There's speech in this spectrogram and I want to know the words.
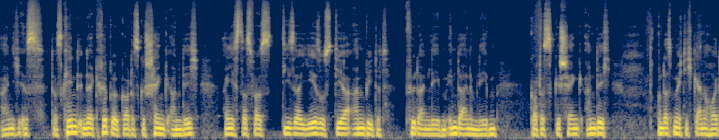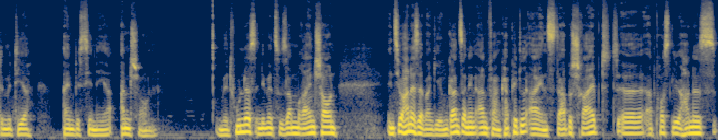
Eigentlich ist das Kind in der Krippe Gottes Geschenk an dich. Eigentlich ist das, was dieser Jesus dir anbietet für dein Leben, in deinem Leben, Gottes Geschenk an dich. Und das möchte ich gerne heute mit dir ein bisschen näher anschauen. Und wir tun das, indem wir zusammen reinschauen ins Johannesevangelium, ganz an den Anfang, Kapitel 1. Da beschreibt äh, Apostel Johannes,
